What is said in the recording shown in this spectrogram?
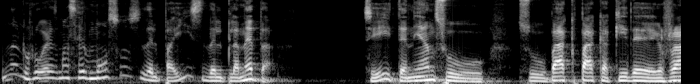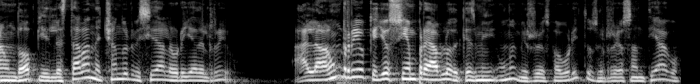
uno de los lugares más hermosos del país, del planeta. Sí, tenían su, su backpack aquí de Roundup y le estaban echando herbicida a la orilla del río. A, la- un río que yo siempre hablo de que es uno de mis ríos favoritos, el río Santiago.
